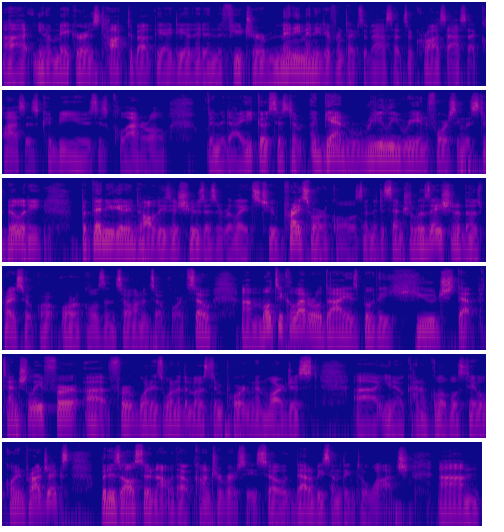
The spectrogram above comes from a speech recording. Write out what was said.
uh, you know, Maker has talked about the idea that in the future, many, many different types of assets across asset classes could be used as collateral within the DAI ecosystem. Again, really reinforcing the stability. But then you get into all these issues as it relates to price oracles and the decentralization of those price or- oracles and so on and so forth. So, um, multi-collateral DAI is both a huge step potentially for uh, for what is one of the most important and largest, uh, you know, kind of global stablecoin projects, but is also not without controversy. So so that'll be something to watch. Um,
